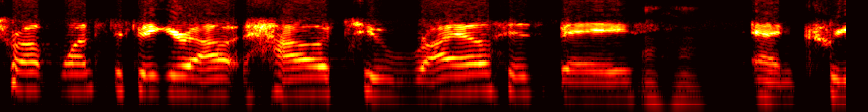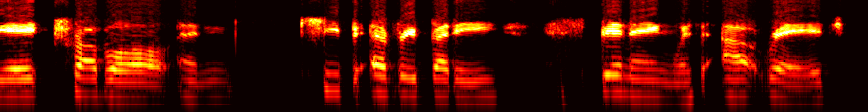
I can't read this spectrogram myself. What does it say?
Trump wants to figure out how to rile his base mm-hmm. and create trouble and keep everybody spinning with outrage.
